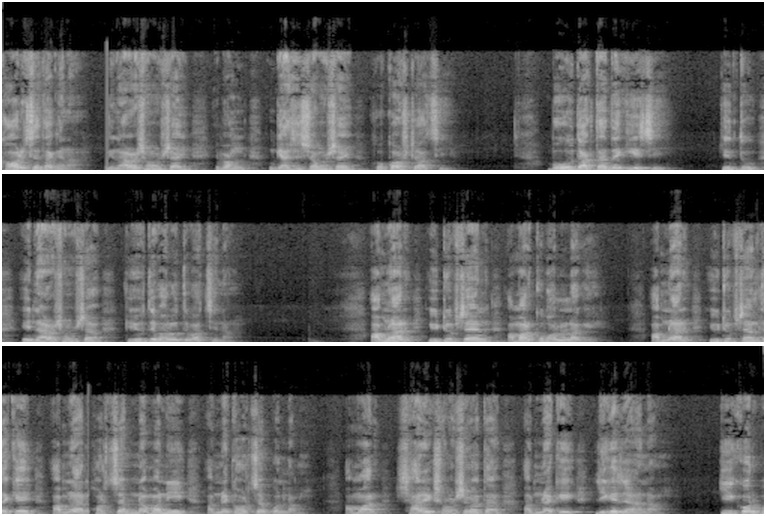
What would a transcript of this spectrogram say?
খাওয়ার ইচ্ছে থাকে না। নার্ভের সমস্যায় এবং গ্যাসের সমস্যায় খুব কষ্ট আছি। বহু ডাক্তার দেখিয়েছি, কিন্তু এই নার্ভ সমস্যা কিছুতে ভালো হতে পারছি না। আপনার ইউটিউব চ্যানেল আমার খুব ভালো লাগে। আপনার ইউটিউব চ্যানেল থেকে আপনার হোয়াটসঅ্যাপ নাম্বার নিয়ে আপনাকে হোয়াটসঅ্যাপ করলাম। আমার শারীরিক সমস্যার কথা আপনাকে লিখে জানালাম। কী করব?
